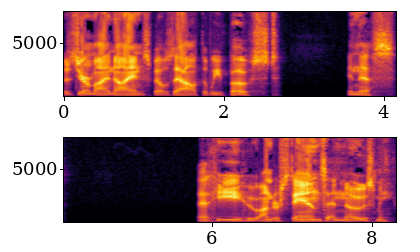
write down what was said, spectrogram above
but as Jeremiah 9 spells out, that we boast in this that he who understands and knows me,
